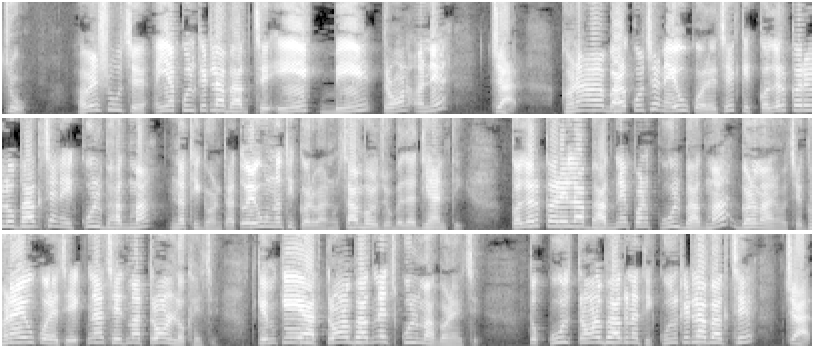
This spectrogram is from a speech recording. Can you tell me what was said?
જો, હવે શું છે? અહીંયા કુલ કેટલા ભાગ છે? એક, બે, ત્રણ અને ચાર. ઘણા બાળકો છે ને એવું કરે છે કે કલર કરેલો ભાગ છે ને એ કુલ ભાગમાં નથી ગણતા. તો એવું નથી કરવાનું. સાંભળજો બધા ધ્યાનથી. કલર કરેલા ભાગને પણ કુલ ભાગમાં ગણવાનો છે. ઘણા એવું કરે છે. એકના છેદમાં ત્રણ લખે છે. કેમ કે આ ત્રણ ભાગને જ કુલમાં ગણે છે. તો કુલ ત્રણ ભાગ નથી. કુલ કેટલા ભાગ છે? ચાર.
